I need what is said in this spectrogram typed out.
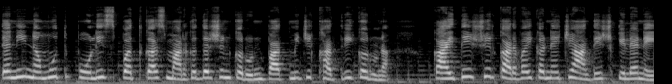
त्यांनी नमूद पोलीस पथकास मार्गदर्शन करून बातमीची खात्री करून कायदेशीर कारवाई करण्याचे आदेश केल्याने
